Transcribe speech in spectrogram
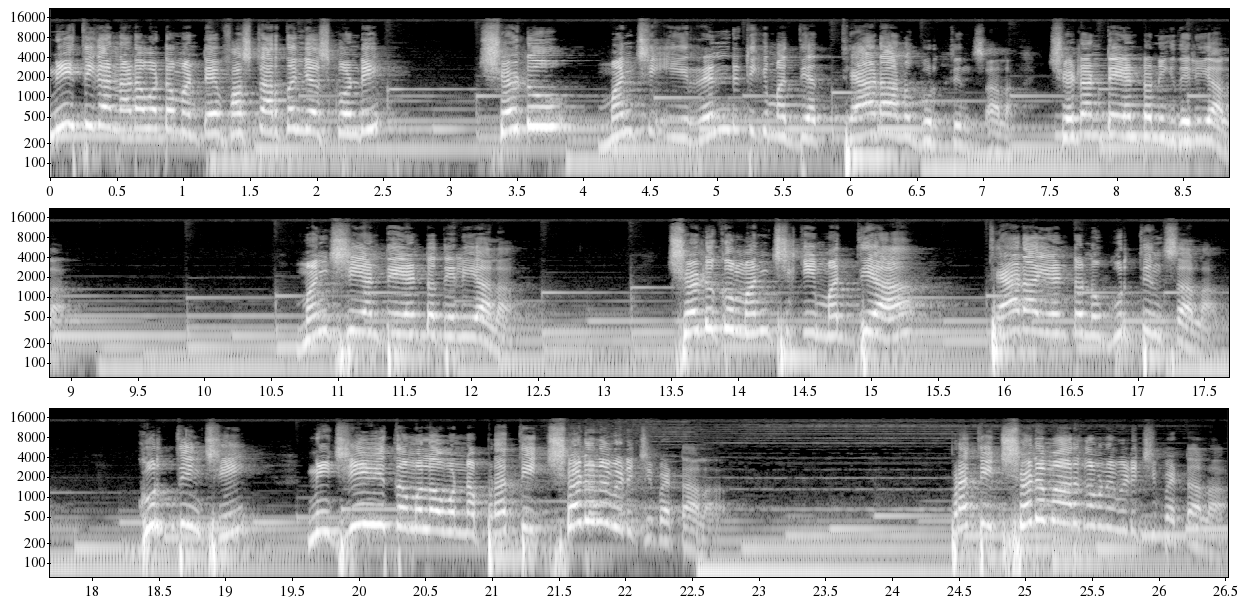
నీతిగా నడవటం అంటే ఫస్ట్ అర్థం చేసుకోండి. చెడు మంచి ఈ రెండిటికి మధ్య తేడాను గుర్తించాల? చెడు అంటే ఏంటో నీకు తెలియాలా? మంచి అంటే ఏంటో తెలియాలా? చెడుకు మంచికి మధ్య తేడా ఏంటో నువ్వు గుర్తించాలా? గుర్తించి నీ జీవితంలో ఉన్న ప్రతి చెడును విడిచిపెట్టాలా? ప్రతి చెడు మార్గమును విడిచిపెట్టాలా?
